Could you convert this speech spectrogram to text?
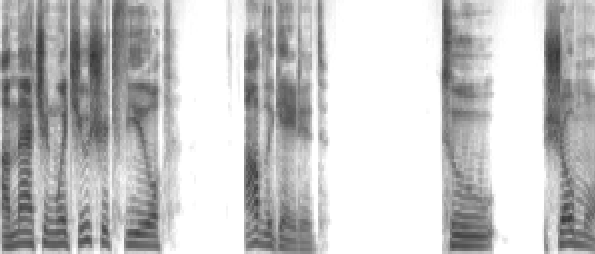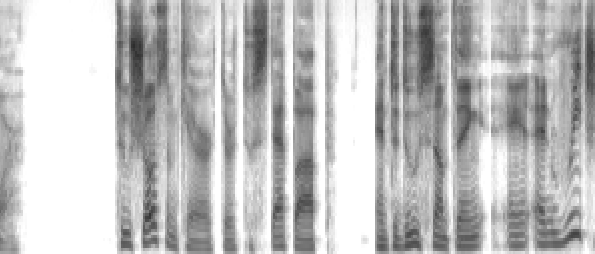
a match in which you should feel obligated to show more, to show some character, to step up and to do something and, and reach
